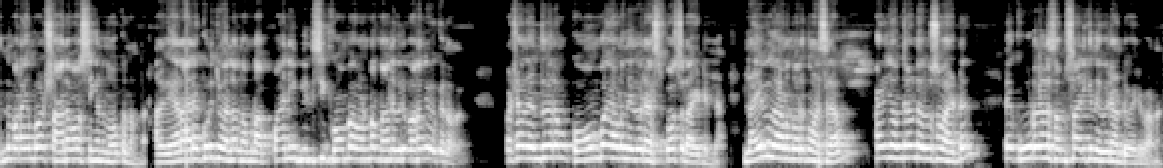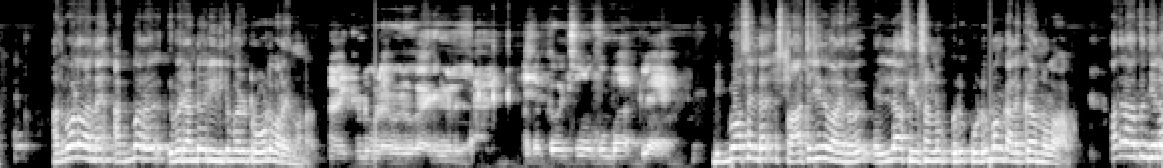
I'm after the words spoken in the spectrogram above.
എന്ന് പറയുമ്പോൾ ഷാനവാസ് ഇങ്ങനെ നോക്കുന്നുണ്ട്. അത് വേറെ ആരെക്കുറിച്ചുമല്ല നമ്മുടെ അപ്പാനി ബിൻസി കോംബോ ഉണ്ടെന്നാണ് ഇവർ പറഞ്ഞു വെക്കുന്നത്. പക്ഷെ അത് എന്തുതരം കോംബോ ആണെന്ന് ഇതുവരെ എക്സ്പോസ്ഡ് ആയിട്ടില്ല. ലൈവ് കാണുന്നവർക്ക് മനസ്സിലാവും. കഴിഞ്ഞ ഒന്ന് രണ്ട് ദിവസമായിട്ട് കൂടുതൽ സംസാരിക്കുന്ന ഇവർ രണ്ടുപേരുമാണ്. അതുപോലെ തന്നെ അക്ബർ ഇവർ രണ്ടുപേരും ഇരിക്കുമ്പോൾ ഒരു ട്രോൾ പറയുന്നുണ്ട്. അതൊക്കെ വെച്ച് നോക്കുമ്പോ അല്ലേ? ബിഗ് ബോസിന്റെ സ്ട്രാറ്റജി എന്ന് പറയുന്നത് എല്ലാ സീസണിലും ഒരു കുടുംബം കലക്കുക എന്നുള്ളതാണ്. അതിനകത്തും ചില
